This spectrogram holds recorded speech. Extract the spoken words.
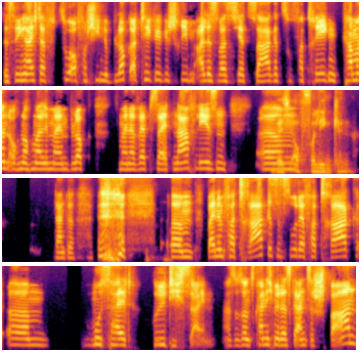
Deswegen habe ich dazu auch verschiedene Blogartikel geschrieben. Alles, was ich jetzt sage zu Verträgen, kann man auch nochmal in meinem Blog, meiner Website nachlesen. Ähm, Werde ich auch verlinken. Danke. ähm, bei einem Vertrag ist es so, der Vertrag ähm, muss halt gültig sein. Also sonst kann ich mir das Ganze sparen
